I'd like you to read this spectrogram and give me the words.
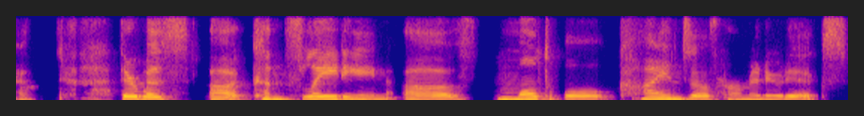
Yeah. There was uh, conflating of multiple kinds of hermeneutics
